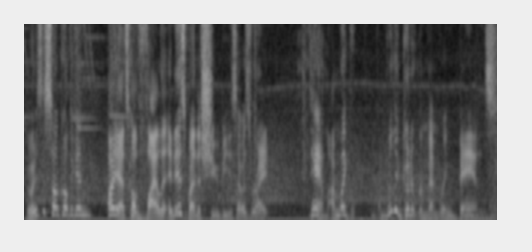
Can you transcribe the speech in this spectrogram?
What is this song called again? Oh yeah, it's called Violet. It is by the Shoebies. I was right. Damn, I'm like, I'm really good at remembering bands.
